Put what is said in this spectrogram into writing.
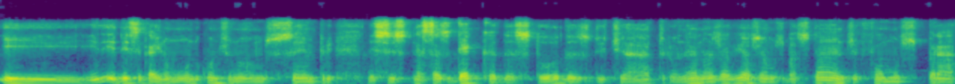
E, e, desse cair no mundo continuamos sempre, nesses, nessas décadas todas de teatro, né? nós já viajamos bastante, fomos para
